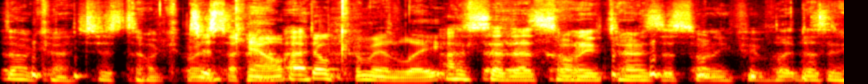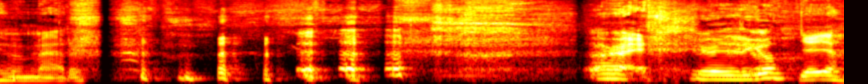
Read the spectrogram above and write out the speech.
Don't come, Just don't come. Just count. I, Don't come in late. I've said that so many times to so many people. It doesn't even matter. All right, you ready to go? Yeah, yeah.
